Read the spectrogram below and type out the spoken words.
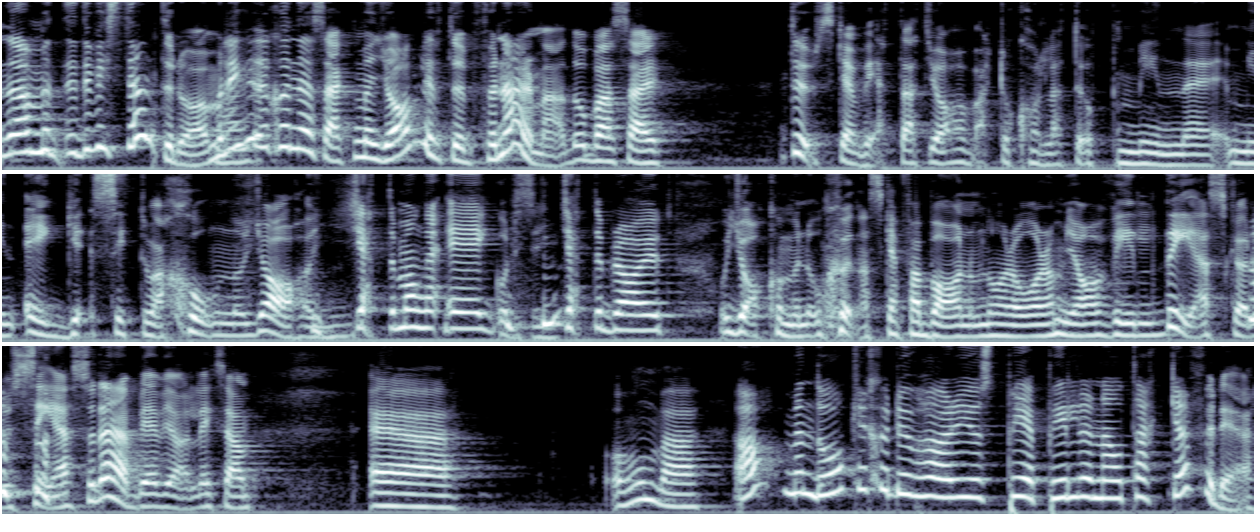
Nej men det, det visste jag inte då. Men det kunde jag sagt. Men jag blev typ förnärmad och bara så här. Du ska veta att jag har varit och kollat upp min, eh, min äggsituation och jag har jättemånga ägg och det ser jättebra ut. Och jag kommer nog kunna skaffa barn om några år om jag vill det, ska du se. Så där blev jag liksom. Eh, och hon bara, ja men då kanske du har just p-pillerna och tacka för det,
